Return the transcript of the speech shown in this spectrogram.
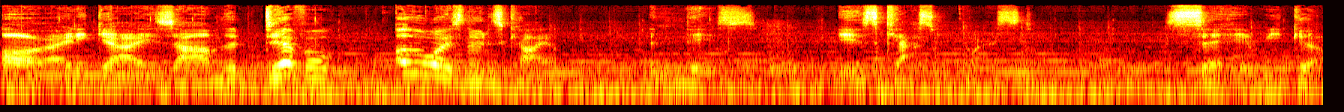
Alrighty guys, I'm the Devil, otherwise known as Kyle, and this is Castle Quest. So here we go.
